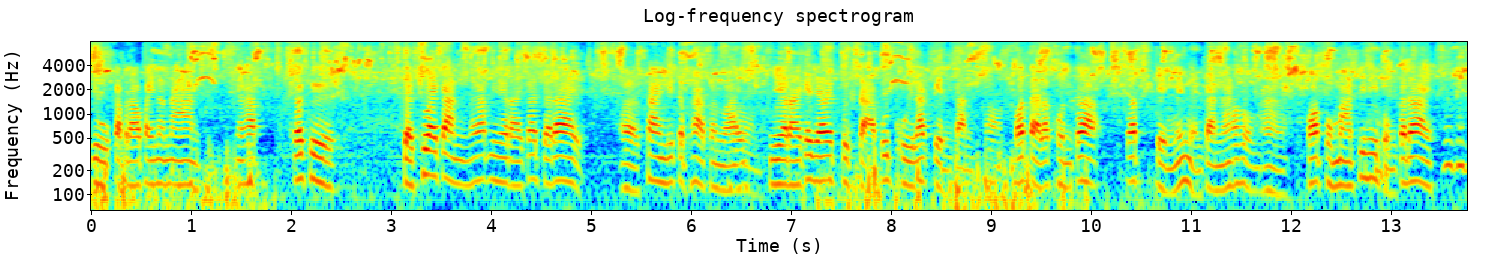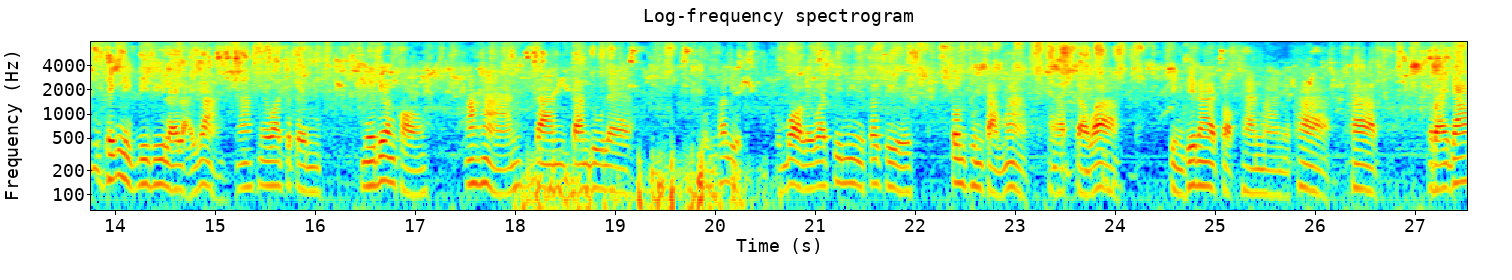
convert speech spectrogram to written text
อยู่กับเราไปนานๆนะครับ ก็คือ จะช่วยกันนะครับ มีอะไรก็จะได้เอ่อสร้างมิตรภาพกันไว้มีอะไรก็จะได้ปรึกษาพูดคุยแลกเปลี่ยนกัน ครับเพราะแต่ละคนก็ก็เก่งไม่เหมือนกันนะครับผม อ่าเพราะผมมาที่นี่ผมก็ได้ เทคนิคดีๆหลาย ๆ อย่างนะไม่ว่าจะเป็นในเรื่องของอาหารการการดูแลผลผลิต ผมบอกเลยว่าที่นี่ก็คือต้นทุนต่ำมากนะครับแต่ว่าสิ่งที่ได้ตอบแทนมาเนี่ยค่าค่ารายได้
